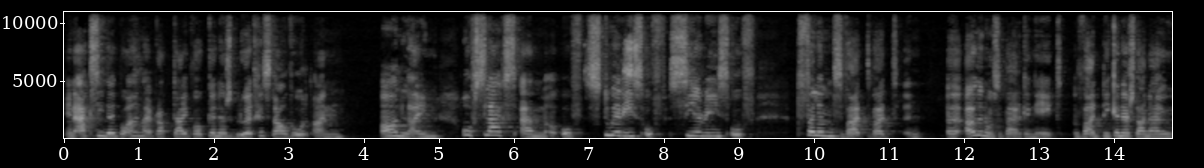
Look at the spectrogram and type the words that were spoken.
en ek sien dit baie in my praktyk waar kinders blootgestel word aan aanlyn of slegs um of stories of series of films wat wat 'n uh, ouderdomsbeperking het wat die kinders dan nou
